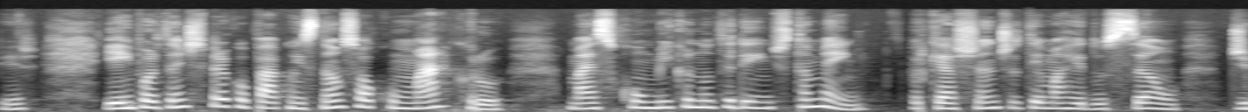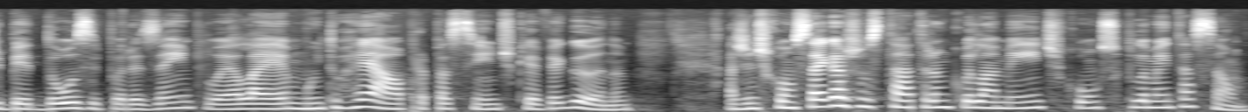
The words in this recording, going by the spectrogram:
E é importante se preocupar com isso, não só com macro, mas com micronutrientes também. Porque a chance de ter uma redução de B12, por exemplo, ela é muito real para paciente que é vegana. A gente consegue ajustar tranquilamente com suplementação.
